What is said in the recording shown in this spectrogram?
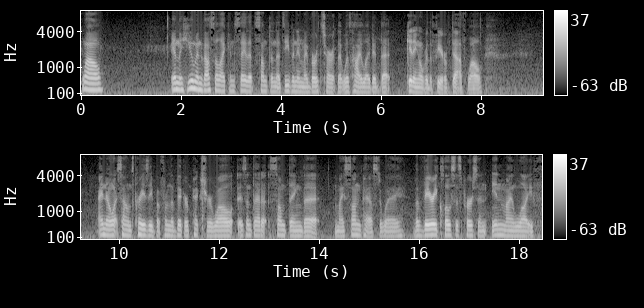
Well, in the human vessel, I can say that's something that's even in my birth chart that was highlighted that getting over the fear of death. Well, I know it sounds crazy, but from the bigger picture, well, isn't that something that my son passed away? The very closest person in my life.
